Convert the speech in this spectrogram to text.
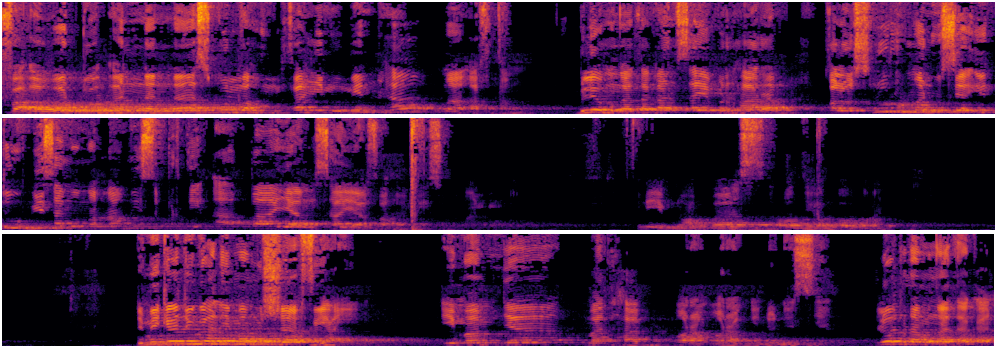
fa'awaddu anna nas kullahum fahimu minha ma. Beliau mengatakan saya berharap kalau seluruh manusia itu bisa memahami seperti apa yang saya fahami. Ini Ibnu Abbas radhiyallahu anhu. Demikian juga Imam Syafi'i, imamnya madhab orang-orang Indonesia. Beliau pernah mengatakan,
